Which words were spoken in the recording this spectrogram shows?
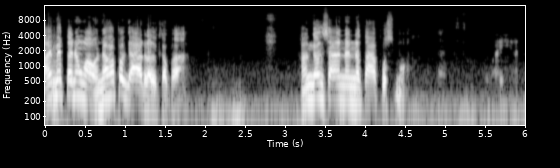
Ay, may tanong ako. Nakapag-aral ka ba? Hanggang saan na natapos mo? Tapos ko ay ano.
